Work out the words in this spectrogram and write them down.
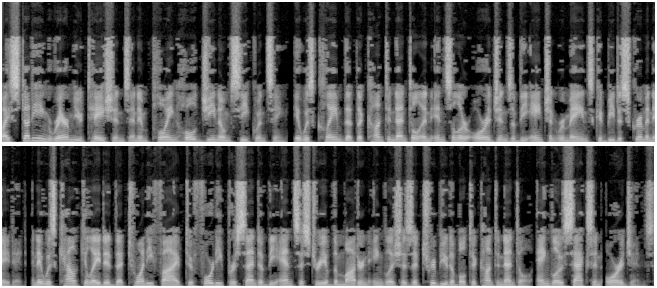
By studying rare mutations and employing whole genome sequencing, it was claimed that the continental and insular origins of the ancient remains could be discriminated, and it was calculated that 25 to 40% of the ancestry of the modern English is attributable to continental Anglo-Saxon origins.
